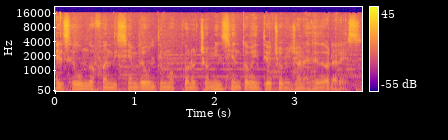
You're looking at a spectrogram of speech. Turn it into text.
el segundo fue en diciembre último con 8.128 millones de dólares.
